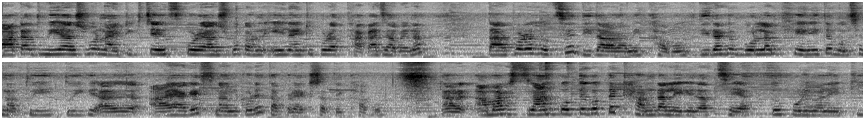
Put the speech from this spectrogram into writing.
গাটা ধুয়ে আসব নাইটি চেঞ্জ করে আসব, কারণ এই নাইটি পরে থাকা যাবে না। তারপরে হচ্ছে দিদা আর আমি খাব। দিদাকে বললাম, খেয়ে নিতে, বলছে, না, তুই তুই আয় আগে স্নান করে, তারপরে একসাথে খাব। আর আমার স্নান করতে করতে ঠান্ডা লেগে যাচ্ছে। এত পরিমাণে কি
